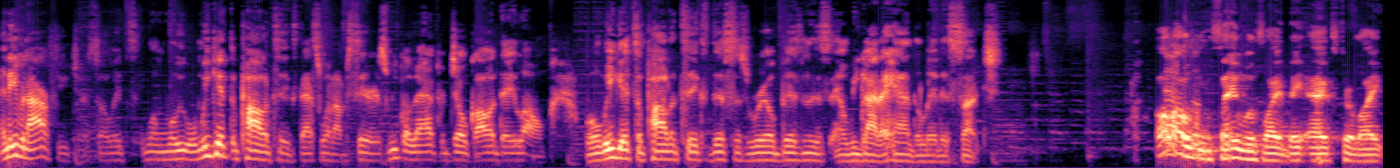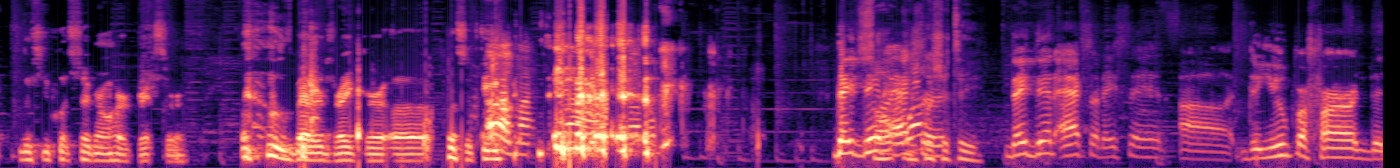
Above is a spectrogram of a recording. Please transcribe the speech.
and even our future. So it's when we when we get to politics, that's when I'm serious. We can laugh and joke all day long. When we get to politics, this is real business, and we got to handle it as such. All I was gonna say was like they asked her like, did she put sugar on her grits or who's better, Drake or uh, Pusha T? Oh my god. They did Salt ask and her. Pusha T. They did ask her. They said, uh, "Do you prefer the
